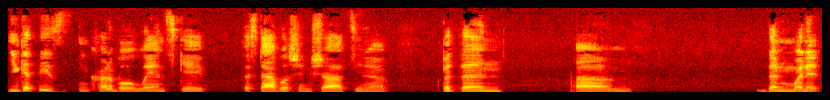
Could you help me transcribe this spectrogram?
you get these incredible landscape establishing shots, you know, but then, um, then when it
